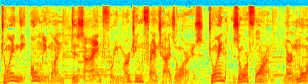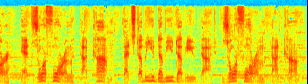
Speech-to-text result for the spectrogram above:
Join the only one designed for emerging franchisors. Join Zorforum. Learn more at zorforum.com. That's www.zorforum.com.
